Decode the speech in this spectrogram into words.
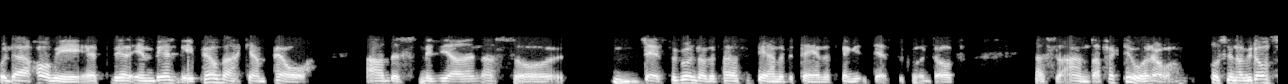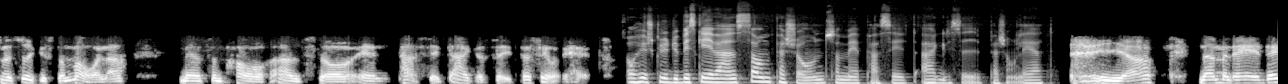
och där har vi ett, en väldig påverkan på arbetsmiljön. Alltså, mm, dels på grund av det parasiterande beteendet men dels på grund av alltså andra faktorer. Då. Och sen har vi de som är psykiskt normala men som har alltså en passivt aggressiv personlighet. Och hur skulle du beskriva en sån person som är passivt aggressiv personlighet? Ja, nej men det, är, det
